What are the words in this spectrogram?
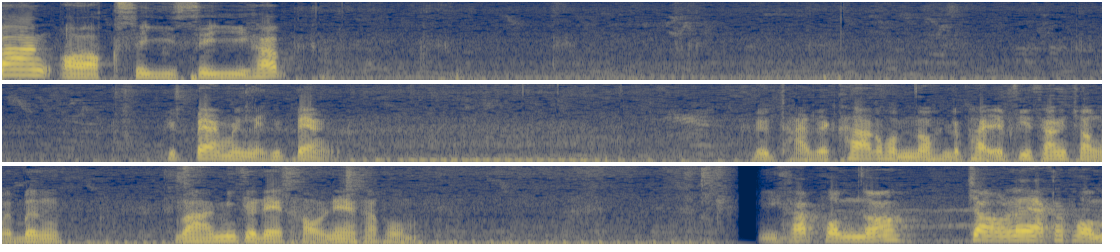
ล่างออกสี่สี่ครับ พี่แป้งไปไหนพี่แป้ง เดี๋ยวถ่ายจะฆ่าครับผมเนาะ เดี๋ยวพาเอฟซีสร้างช่องไปเบิงว่ามีจะได้เขาเนี่ยครับผม นี่ครับผมเนาะ เจ้าแรกครับผม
